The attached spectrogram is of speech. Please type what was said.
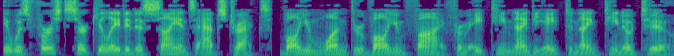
It was first circulated as Science Abstracts, Volume 1 through Volume 5 from 1898 to 1902.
